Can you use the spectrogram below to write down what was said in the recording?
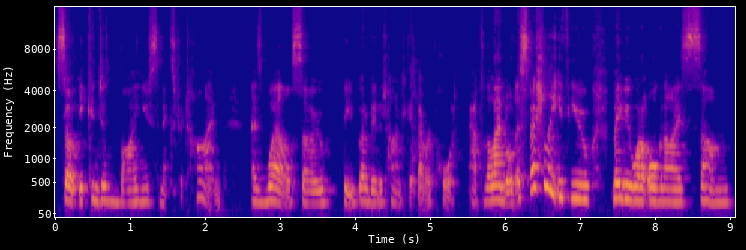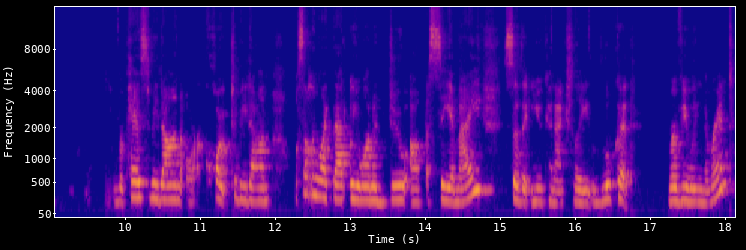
So it can just buy you some extra time as well so that you've got a bit of time to get that report out to the landlord, especially if you maybe want to organize some repairs to be done or a quote to be done or something like that, or you want to do up a CMA so that you can actually look at reviewing the rent,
